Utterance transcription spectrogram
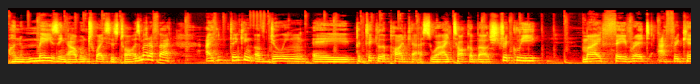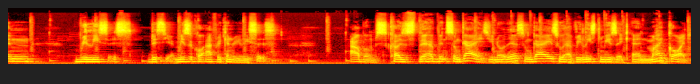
an amazing album, twice as tall. As a matter of fact, I'm thinking of doing a particular podcast where I talk about strictly my favorite African releases this year, musical African releases. Albums because there have been some guys, you know, there's some guys who have released music, and my God,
